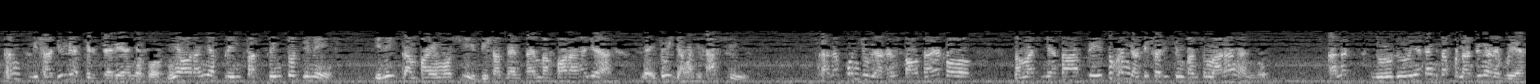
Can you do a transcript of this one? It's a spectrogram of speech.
kan bisa dilihat kriterianya Bu. Ini orangnya pelintas-pelintut ini. Ini gampang emosi, bisa main tembak orang aja. Ya itu jangan dikasih. Karena pun juga kan setahu saya kalau nama senjata api itu kan nggak bisa disimpan sembarangan Bu. Karena dulu-dulunya kan kita pernah dengar ya Bu ya.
